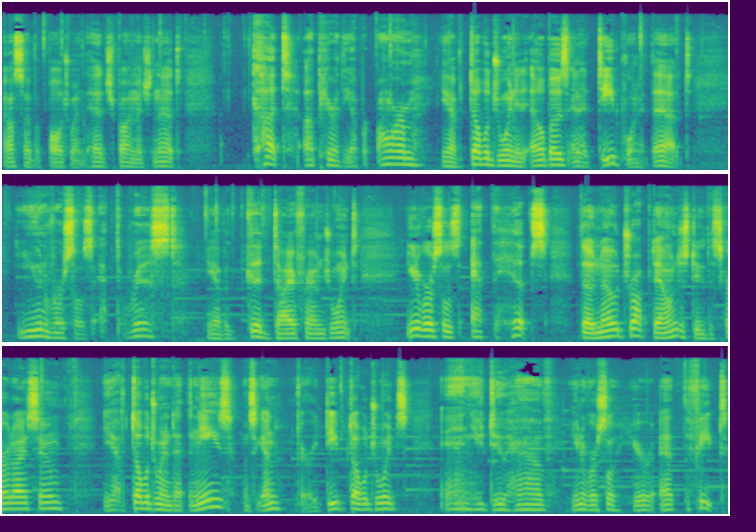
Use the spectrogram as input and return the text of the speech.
You also have a ball joint the head, should probably mention that cut up here at the upper arm. You have double jointed elbows and a deep one at that. Universals at the wrist. You have a good diaphragm joint. Universals at the hips, though no drop down, just do the skirt, I assume. You have double jointed at the knees, once again, very deep double joints. And you do have universal here at the feet.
